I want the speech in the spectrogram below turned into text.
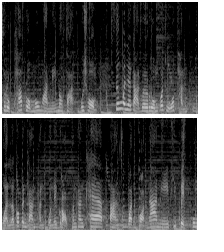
สรุปภาพรวมเมื่อวานนี้มาฝากคุณผู้ชม ซึ่งบรรยากาศโดยรวมก็ถือว่าผันผวน แล้วก็เป็นการผันผวนในกรอบค่อนข้างแคบ ต่างจากวันก่อนหน้านี้ที่ปิดพุ่ง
